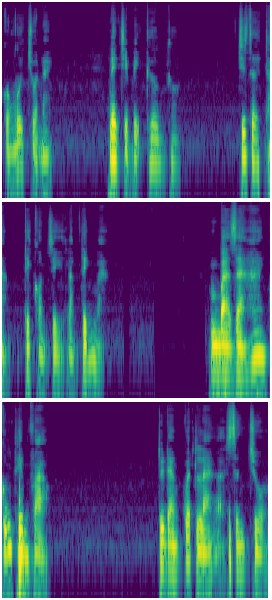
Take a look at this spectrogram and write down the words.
Của ngôi chùa này nên chỉ bị thương thôi. Chứ rơi thẳng thì còn gì làm tính mạng. Bà già hai cũng thêm vào. Tôi đang quét lá ở sân chùa,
